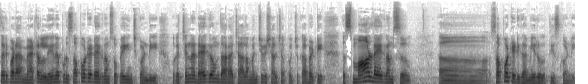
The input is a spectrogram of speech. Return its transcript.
సరిపడా మ్యాటర్ లేనప్పుడు సపోర్టెడ్ డయాగ్రామ్స్ ఉపయోగించుకోండి. ఒక చిన్న డయాగ్రామ్ ద్వారా చాలా మంచి విషయాలు చెప్పొచ్చు. కాబట్టి స్మాల్ డయాగ్రామ్స్ సపోర్టెడ్గా మీరు తీసుకోండి.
